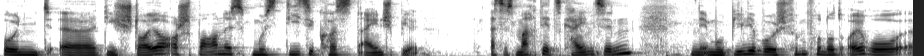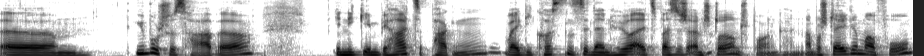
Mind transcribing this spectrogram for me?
Und äh, die Steuerersparnis muss diese Kosten einspielen. Also es macht jetzt keinen Sinn, eine Immobilie, wo ich 500 Euro ähm, Überschuss habe, in die GmbH zu packen, weil die Kosten sind dann höher, als was ich an Steuern sparen kann. Aber stell dir mal vor,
